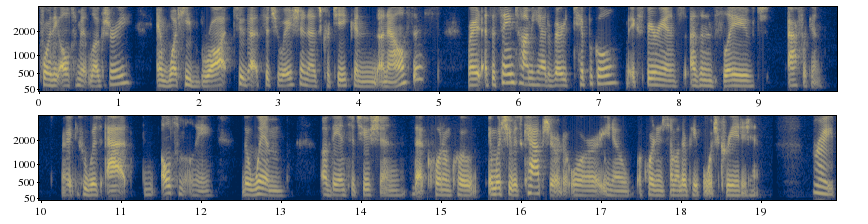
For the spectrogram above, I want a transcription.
for the ultimate luxury and what he brought to that situation as critique and analysis, right? At the same time, he had a very typical experience as an enslaved African, right, who was at ultimately the whim of the institution that quote unquote in which he was captured or you know according to some other people which created him. Right.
